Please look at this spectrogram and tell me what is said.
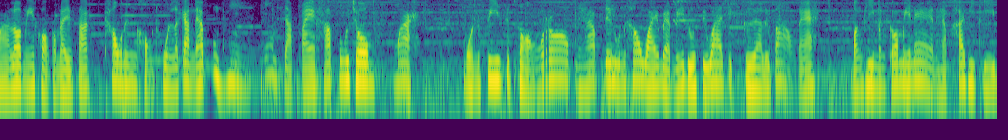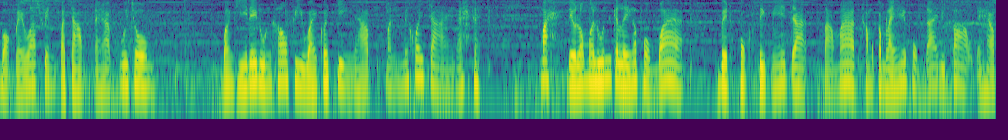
มารอบนี้ของกำไรสักเท่าหนึ่งของทุนแล้วกันนะครับอื้อหือจัดไปครับผู้ชมมาหมุนฟรี 12 รอบนะครับ ได้ลุ้นเข้าไวแบบนี้ดูซิว่าจะเกลือหรือเปล่านะ บางทีมันก็ไม่แน่นะครับค่ายพีจีบอกเลยว่าเป็นประจำนะครับผู้ชม บางทีได้ลุ้นเข้าฟรีไวก็จริงนะครับ มันไม่ค่อยจ่ายนะมาเดี๋ยวเรามาลุ้นกันเลยครับผมว่าเบ็ด60 นี้จะสามารถทำกำไรให้ผมได้หรือเปล่านะครับ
